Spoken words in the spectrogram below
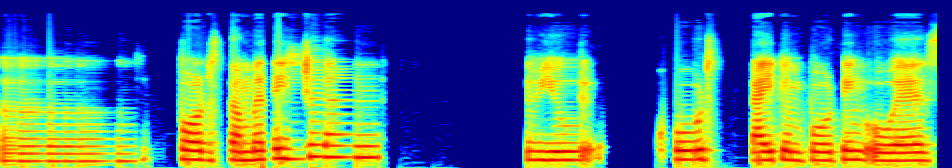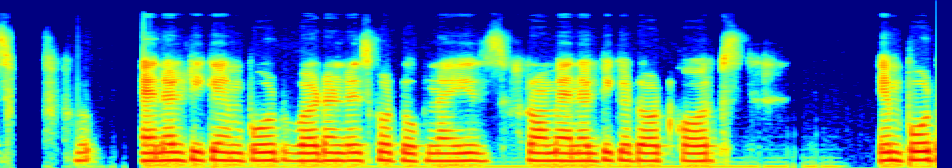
Uh, for summarization, view codes like importing OS, NLTK import word underscore tokenize from nltk.corpus, import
